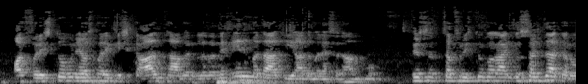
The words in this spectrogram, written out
اور فرشتوں کو جو اس پر ایک اشکال تھا اگر اللہ تعالیٰ نے علم ادا کیا آدم علیہ السلام کو۔ پھر سب فرشتوں کو کہا کہ سجدہ کرو۔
